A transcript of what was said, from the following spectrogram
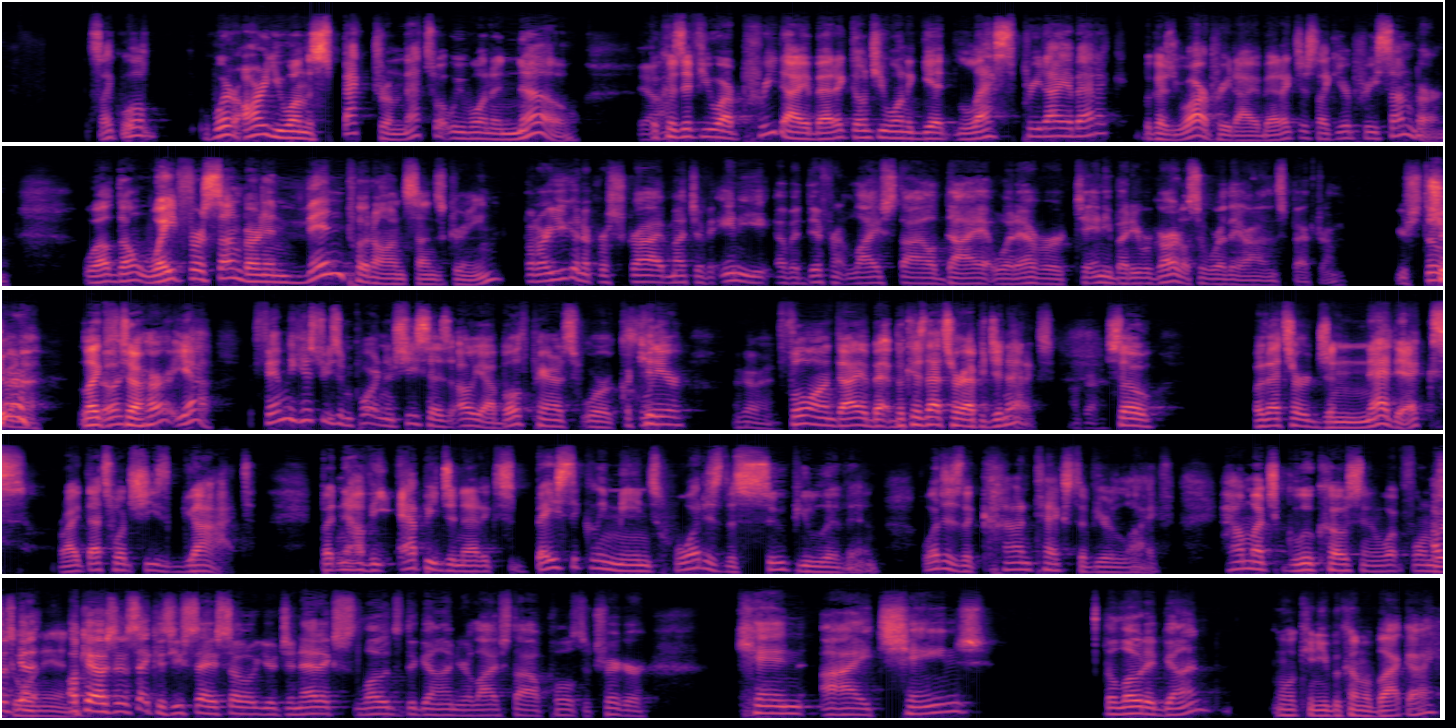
It's like, well, where are you on the spectrum? That's what we want to know. Yeah. Because if you are pre-diabetic, don't you want to get less pre-diabetic? Because you are pre-diabetic, just like you're pre-sunburn. Well, don't wait for a sunburn and then put on sunscreen. But are you going to prescribe much of any of a different lifestyle, diet, whatever, to anybody, regardless of where they are on the spectrum? You're still sure. going to like really? to her, yeah family history is important. And she says, oh, yeah, both parents were clear, oh, full on diabetic because that's her epigenetics. Okay. So, or that's her genetics, right? That's what she's got. But now the epigenetics basically means what is the soup you live in? What is the context of your life? How much glucose and what form is going gonna, in? Okay, I was going to say, because you say so your genetics loads the gun, your lifestyle pulls the trigger. Can I change the loaded gun? Well, can you become a black guy?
